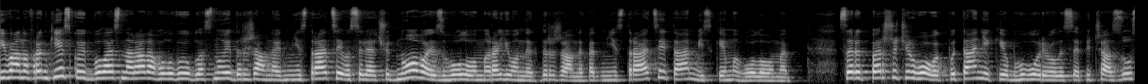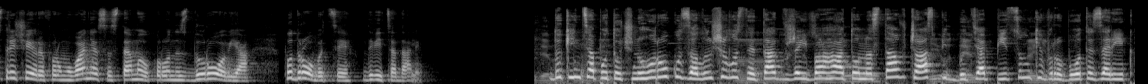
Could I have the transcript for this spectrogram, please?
В Івано-Франківську відбулася нарада голови обласної державної адміністрації Василя Чуднова із головами районних державних адміністрацій та міськими головами. Серед першочергових питань, які обговорювалися під час зустрічі, реформування системи охорони здоров'я. Подробиці дивіться далі. До кінця поточного року залишилось не так вже й багато. Настав час підбиття підсумків роботи за рік.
